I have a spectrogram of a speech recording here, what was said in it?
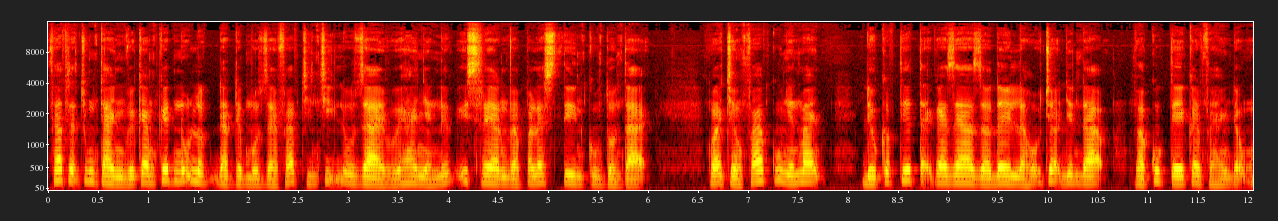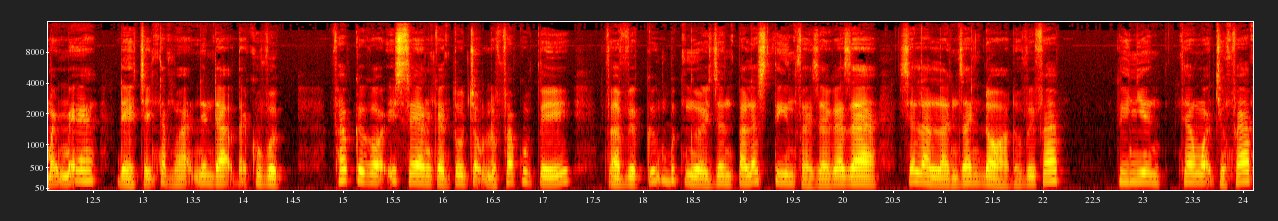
Pháp sẽ trung thành với cam kết nỗ lực đạt được một giải pháp chính trị lâu dài với hai nhà nước Israel và Palestine cùng tồn tại. Ngoại trưởng Pháp cũng nhấn mạnh, điều cấp thiết tại Gaza giờ đây là hỗ trợ nhân đạo và quốc tế cần phải hành động mạnh mẽ để tránh thảm họa nhân đạo tại khu vực. Pháp kêu gọi Israel cần tôn trọng luật pháp quốc tế và việc cưỡng bức người dân Palestine phải rời Gaza sẽ là lần danh đỏ đối với Pháp. Tuy nhiên, theo Ngoại trưởng Pháp,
